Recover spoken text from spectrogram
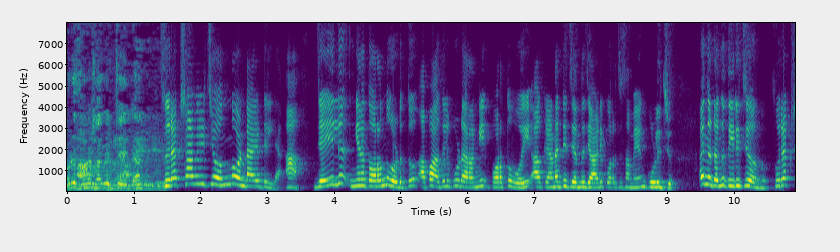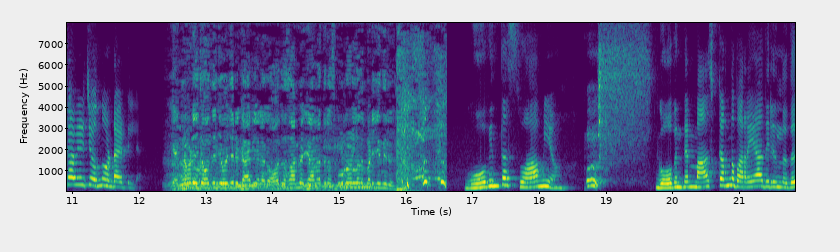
ഒരു സുരക്ഷാ വീഴ്ചയില്ല സുരക്ഷാ വീഴ്ച ഒന്നും ഉണ്ടായിട്ടില്ല. ആ ജയിൽ ഇങ്ങനെ തുറന്നു കൊടുത്തു. അപ്പൊ അതിൽ കൂടെ ഇറങ്ങി പുറത്തു പോയി. ആ കിണറ്റിൽ ചെന്ന് ചാടി കുറച്ച് സമയം കുളിച്ചു. എന്നിട്ട് അങ്ങ് തിരിച്ചു വന്നു. സുരക്ഷാ വീഴ്ച ഒന്നും ഉണ്ടായിട്ടില്ല. എന്നോട് ചോദ്യം ചോദിച്ചൊരു കാര്യമല്ല. ഗോവിന്ദസ്വാമി കേരളത്തിലെ സ്കൂളുകളിലൊന്നും പഠിക്കുന്നില്ല ഗോവിന്ദ സ്വാമിയോ ഗോവിന്ദൻ മാസ്റ്റർ എന്ന് പറയാതിരുന്നത്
